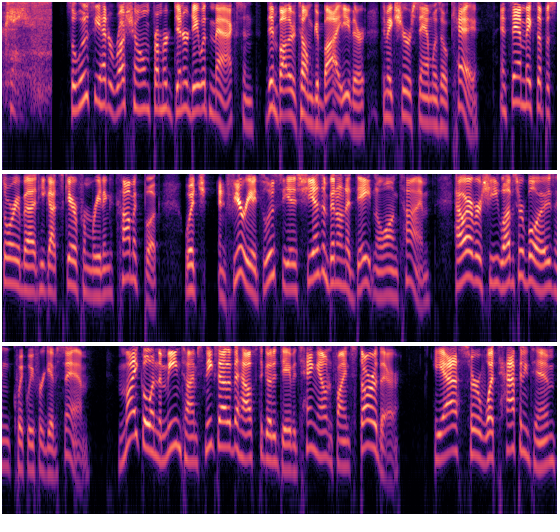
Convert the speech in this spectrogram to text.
Okay. So Lucy had to rush home from her dinner date with Max and didn't bother to tell him goodbye either to make sure Sam was okay. And Sam makes up a story about he got scared from reading a comic book, which infuriates Lucy as she hasn't been on a date in a long time. However, she loves her boys and quickly forgives Sam. Michael, in the meantime, sneaks out of the house to go to David's hangout and finds Star there. He asks her what's happening to him.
